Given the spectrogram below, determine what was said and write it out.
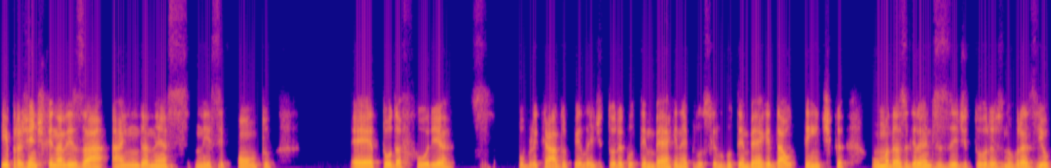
E para a gente finalizar, ainda nesse, nesse ponto, é Toda Fúria, publicado pela editora Gutenberg, né, pelo selo Gutenberg, da Autêntica, uma das grandes editoras no Brasil.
